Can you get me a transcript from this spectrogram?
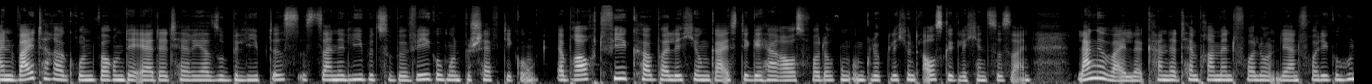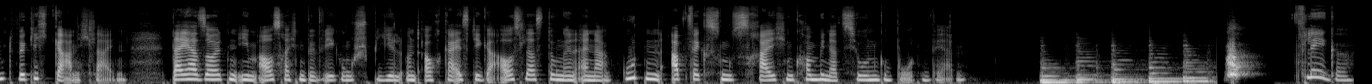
Ein weiterer Grund, warum der Airedale Terrier so beliebt ist, ist seine Liebe zu Bewegung und Beschäftigung. Er braucht viel körperliche und geistige Herausforderung, um glücklich und ausgeglichen zu sein. Langeweile kann der temperamentvolle und lernfreudige Hund wirklich gar nicht leiden. Daher sollten ihm ausreichend Bewegung, Spiel und auch geistige Auslastung in einer guten, abwechslungsreichen Kombination geboten werden. Pflege.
